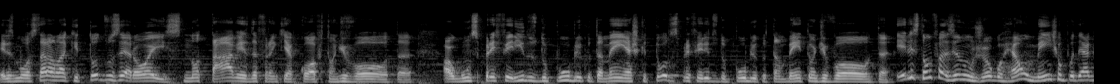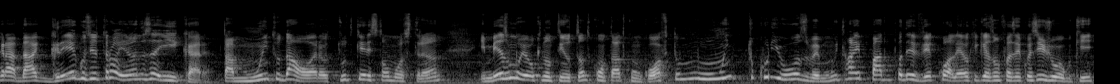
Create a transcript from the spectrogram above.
Eles mostraram lá que todos os heróis notáveis da franquia KOF estão de volta. Alguns preferidos do público também. Acho que todos os preferidos do público também estão de volta. Eles estão fazendo um jogo realmente pra poder agradar gregos e troianos aí, cara. Tá muito da hora tudo que eles estão mostrando. E mesmo eu que não tenho tanto contato com o KOF, tô muito curioso, velho. Muito hypado pra poder ver qual é o que, que eles vão fazer com esse jogo. Que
